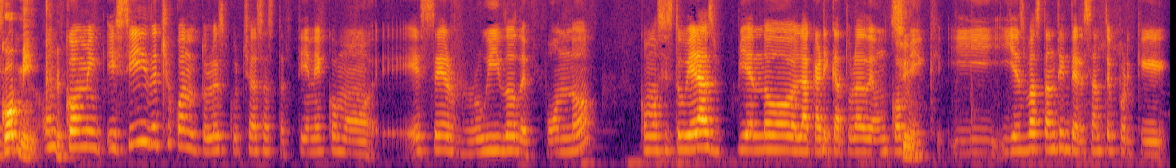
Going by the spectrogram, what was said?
cómic. Un cómic, y sí, de hecho cuando tú lo escuchas hasta tiene como ese ruido de fondo, como si estuvieras viendo la caricatura de un cómic, y, y es bastante interesante porque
